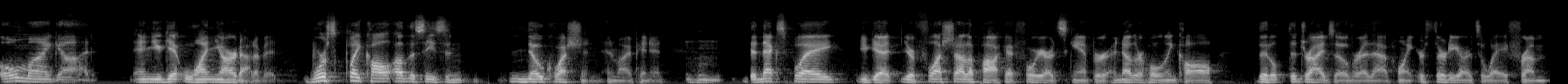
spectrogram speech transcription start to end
Oh my God. And you get one yard out of it. Worst play call of the season, no question, in my opinion. Mm-hmm. The next play, you get you're flushed out of the pocket, four yard scamper, another holding call. The, the drive's over at that point. You're 30 yards away from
